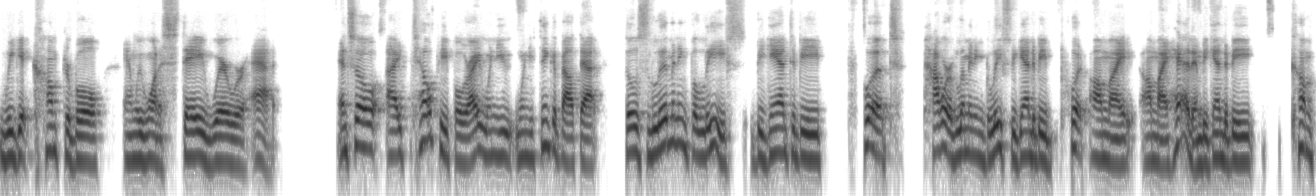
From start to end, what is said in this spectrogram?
we get comfortable and we want to stay where we're at. And so I tell people, right, when you when you think about that, those limiting beliefs began to be put power of limiting beliefs began to be put on my on my head and began to be become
